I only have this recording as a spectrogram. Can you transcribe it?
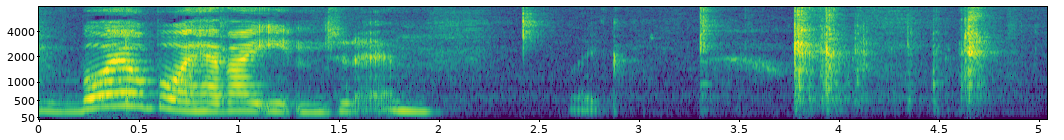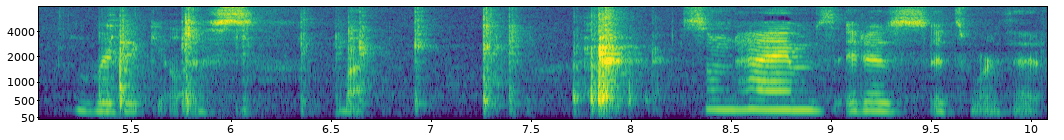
boy oh boy have I eaten today. Like ridiculous. But sometimes it is, it's worth it.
